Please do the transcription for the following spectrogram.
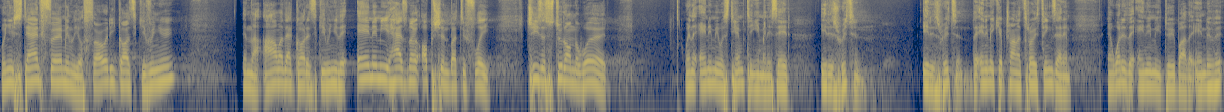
When you stand firm in the authority God's given you, in the armor that God has given you, the enemy has no option but to flee. Jesus stood on the word when the enemy was tempting him and he said, It is written. It is written. The enemy kept trying to throw things at him. And what did the enemy do by the end of it?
